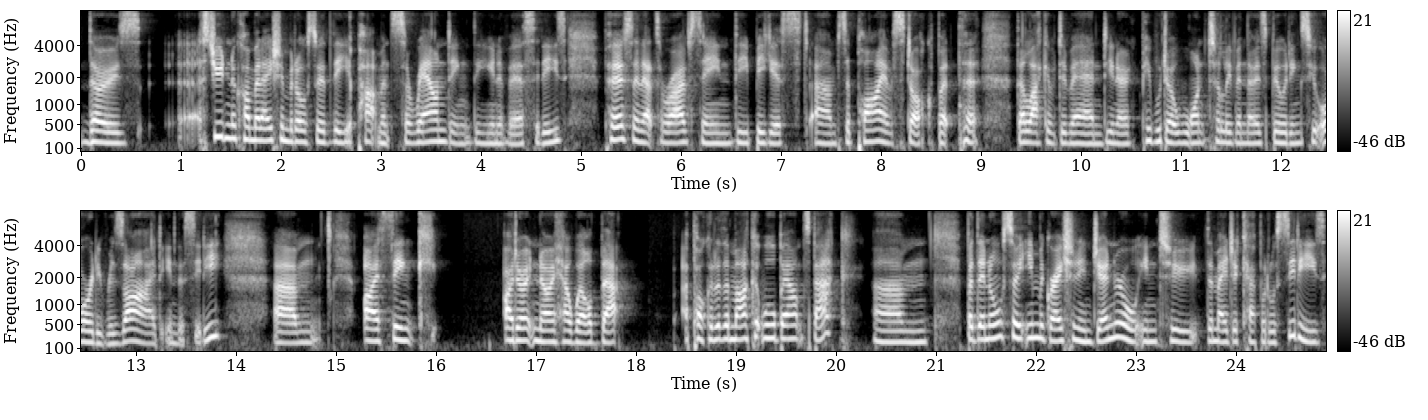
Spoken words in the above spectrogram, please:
those. uh, Student accommodation, but also the apartments surrounding the universities. Personally, that's where I've seen the biggest um, supply of stock, but the, the lack of demand. You know, people don't want to live in those buildings who already reside in the city. Um, I think I don't know how well that pocket of the market will bounce back. Um, but then also immigration in general into the major capital cities,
